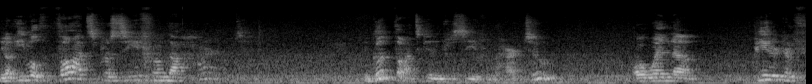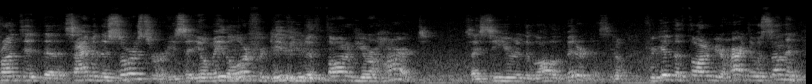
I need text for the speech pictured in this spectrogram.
you know, evil thoughts proceed from the heart. Good thoughts can proceed from the heart too. Or when uh, Peter confronted Simon the sorcerer, he said, you know, may the Lord forgive you the thought of your heart. So I see you're in the gall of bitterness. You know, forgive the thought of your heart. There was something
